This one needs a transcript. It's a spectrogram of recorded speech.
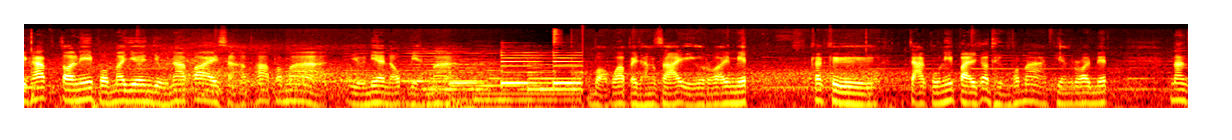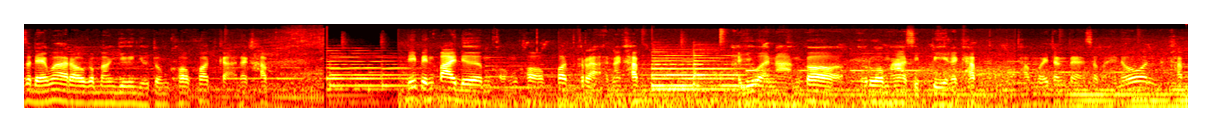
ดีครับ ตอนนี้ผมมายืนอยู่หน้าป้ายสหภาพพม่าอยู่เนี่ยนอบเมียนมา บอกว่าไปทางซ้ายอีกร้อยเมตร ก็คือจากตรงนี้ไปก็ถึงพม่าเพียงร้อยเมตร นั่นแสดงว่าเรากำลังยืนอยู่ตรงคอคอดกะนะครับ นี่เป็นป้ายเดิมของคอคอดกะนะครับ อายุอานามก็รวม 50 ปีแล้วครับทำไว้ตั้งแต่สมัยโน้นนะครับ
